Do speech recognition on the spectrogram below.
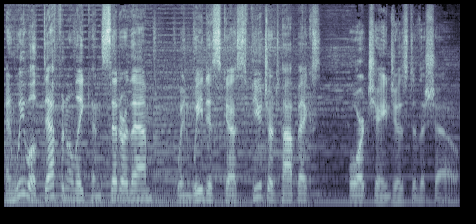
and we will definitely consider them when we discuss future topics or changes to the show.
